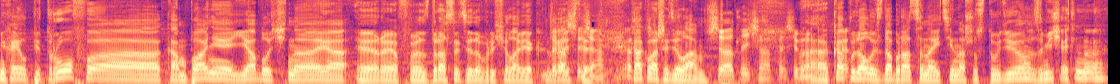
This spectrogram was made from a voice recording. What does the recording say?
Михаил Петров, компания Яблочная РФ. Здравствуйте, добрый человек. Здравствуйте. Здравствуйте. Как ваши дела? Все отлично, спасибо. Как, как удалось добраться, найти нашу студию замечательную?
